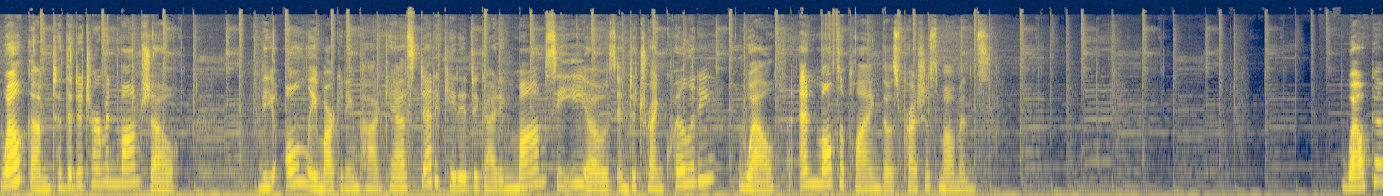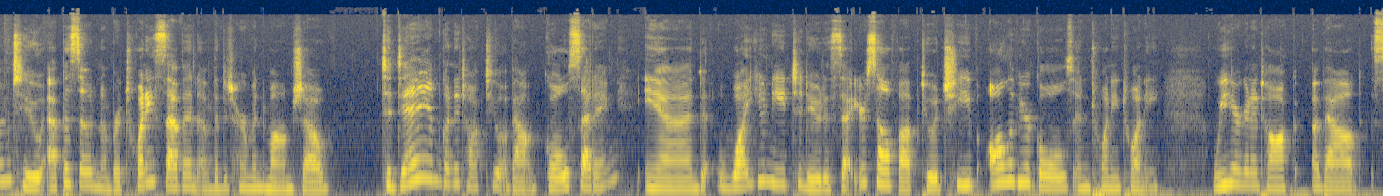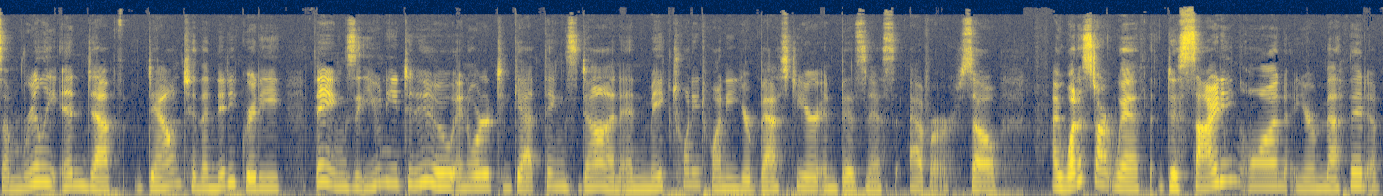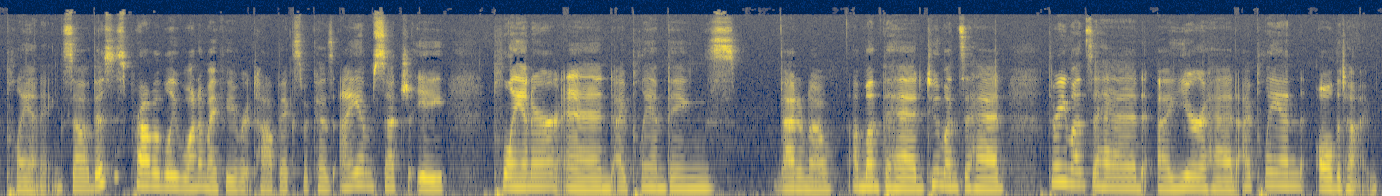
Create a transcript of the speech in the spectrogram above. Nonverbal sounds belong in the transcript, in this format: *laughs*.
Welcome to the Determined Mom Show, the only marketing podcast dedicated to guiding mom CEOs into tranquility, wealth, and multiplying those precious moments. Welcome to episode number 27 of the Determined Mom Show. Today I'm going to talk to you about goal setting and what you need to do to set yourself up to achieve all of your goals in 2020 we are going to talk about some really in depth, down to the nitty gritty things that you need to do in order to get things done and make 2020 your best year in business ever. So, I want to start with deciding on your method of planning. So, this is probably one of my favorite topics because I am such a planner and I plan things, I don't know, a month ahead, two months ahead, three months ahead, a year ahead. I plan all the time.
